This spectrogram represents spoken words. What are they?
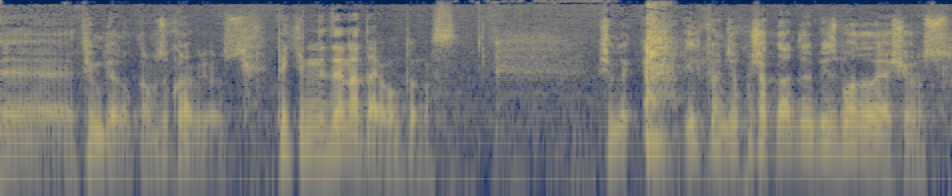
e, tüm diyaloglarımızı kurabiliyoruz. Peki neden aday oldunuz? Şimdi ilk önce kuşaklardır biz bu adada yaşıyoruz.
